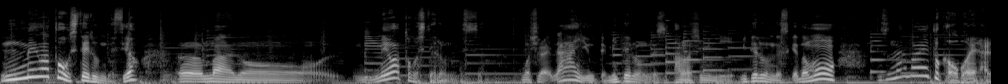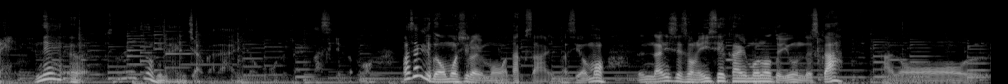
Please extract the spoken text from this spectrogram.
目は通してるんですよ。うん、まあ、あのー、目は通してるんですよ。面白いな言うて見てるんです。楽しみに見てるんですけども、名前とか覚えられへんねんね。うん。そんなに興味ないんちゃうかなますけども。まあ、けど面白いもんはたくさんありますよ。もう、何せその異世界ものと言うんですか？あのー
